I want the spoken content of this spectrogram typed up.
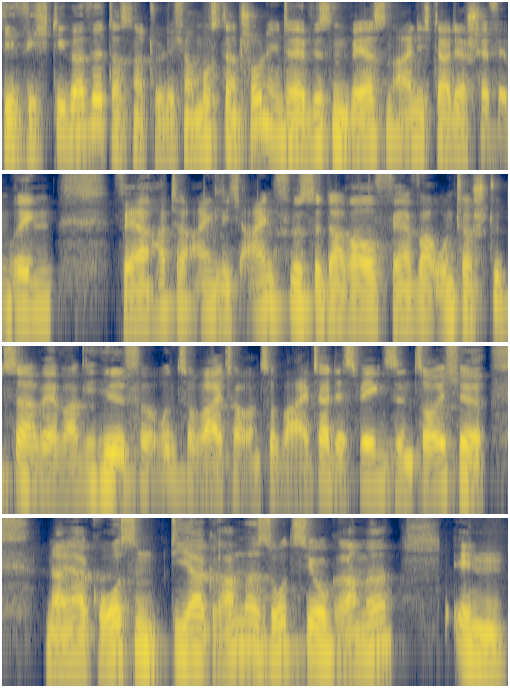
je wichtiger wird das natürlich. Man muss dann schon hinterher wissen, wer ist denn eigentlich da der Chef im Ring, wer hatte eigentlich Einflüsse darauf, wer war Unterstützer, wer war Gehilfe und so weiter und so weiter. Deswegen sind solche, naja, großen Diagramme, Soziogramme in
